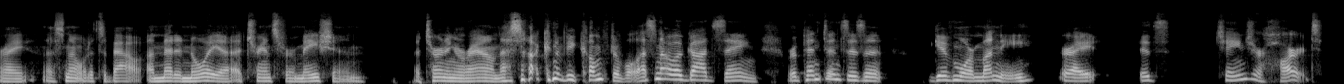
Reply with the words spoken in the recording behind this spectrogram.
right? That's not what it's about. A metanoia a transformation a turning around that's not going to be comfortable. That's not what god's saying. Repentance isn't give more money right? It's change your heart.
